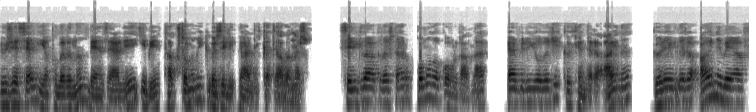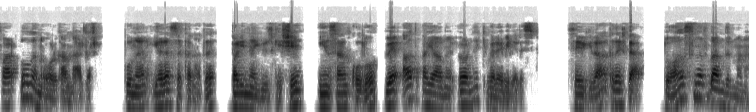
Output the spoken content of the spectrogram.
hücresel yapılarının benzerliği gibi taksonomik özellikler dikkate alınır. Sevgili arkadaşlar, homolog organlar, embriyolojik kökenleri aynı, görevleri aynı veya farklı olan organlardır. Buna yarasa kanadı, balina yüzgeçi, insan kolu ve at ayağını örnek verebiliriz. Sevgili arkadaşlar, doğal sınıflandırmanın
